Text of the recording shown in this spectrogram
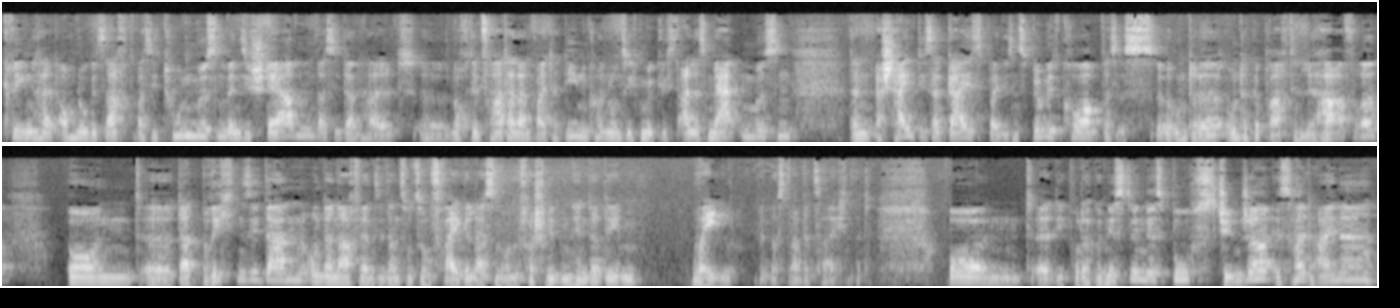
kriegen halt auch nur gesagt, was sie tun müssen, wenn sie sterben, dass sie dann halt äh, noch dem Vaterland weiter dienen können und sich möglichst alles merken müssen. Dann erscheint dieser Geist bei diesem Spirit Corps, das ist äh, unter, untergebracht in Le Havre. Und äh, dort berichten sie dann und danach werden sie dann sozusagen freigelassen und verschwinden hinter dem Whale, wird das da bezeichnet. Und äh, die Protagonistin des Buchs, Ginger, ist halt eine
